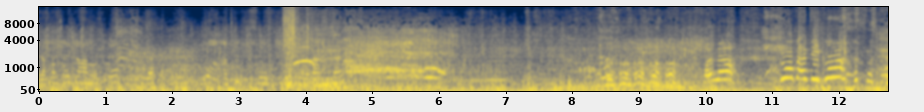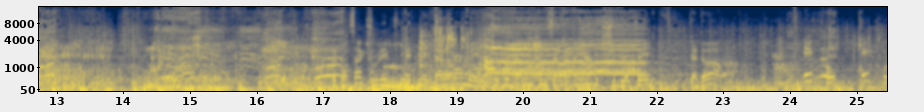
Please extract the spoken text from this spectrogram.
Alors quand tu répares un moteur, tu vas Ouah, un truc un stage. Oh non Cours, papy, cours C'est pour ça que je voulais mettre mes talents, mais là j'ai des talents qui ne servent à rien vu que je suis blessé. J'adore. Écho, écho.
